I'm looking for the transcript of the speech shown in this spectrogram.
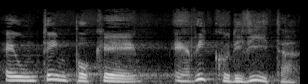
è un tempo che è ricco di vita,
